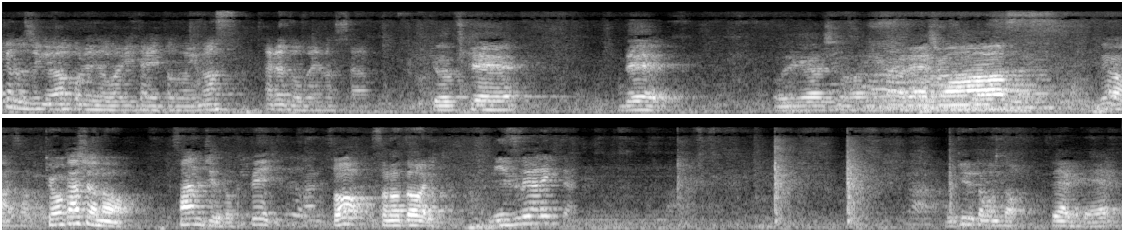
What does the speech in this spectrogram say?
今日の授業はこれで終わりたいと思います。ありがとうございました。気をつけでお願いしますお願いしますでは教科書の36ページ。そうその通り水ができたできると思う人手挙げて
